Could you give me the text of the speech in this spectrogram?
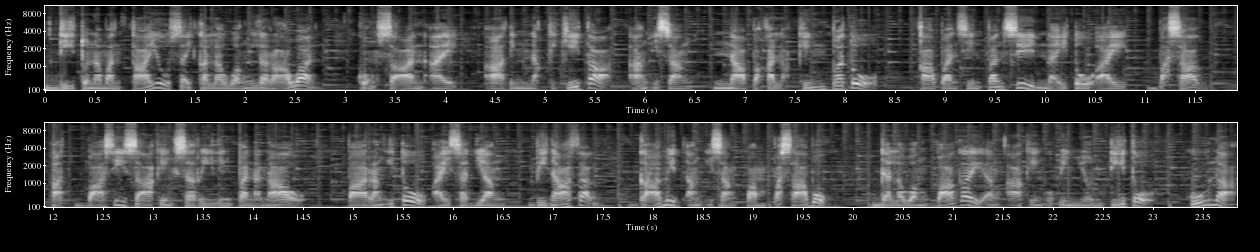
Dito naman tayo sa ikalawang larawan kung saan ay ating nakikita ang isang napakalaking bato. Kapansin-pansin na ito ay basag at base sa aking sariling pananaw, parang ito ay sadyang binasag gamit ang isang pampasabog. Dalawang bagay ang aking opinyon dito. Una,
